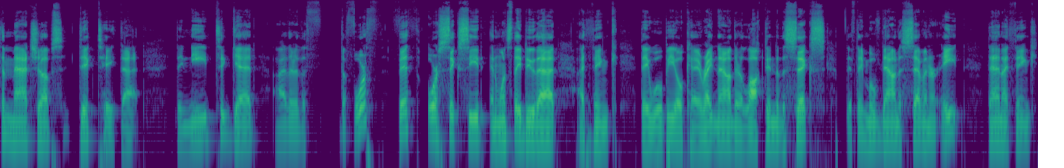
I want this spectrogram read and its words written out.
the matchups dictate that. They need to get either the the fourth, fifth, or sixth seed, and once they do that, I think they will be okay. Right now, they're locked into the six. If they move down to seven or eight, then I think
